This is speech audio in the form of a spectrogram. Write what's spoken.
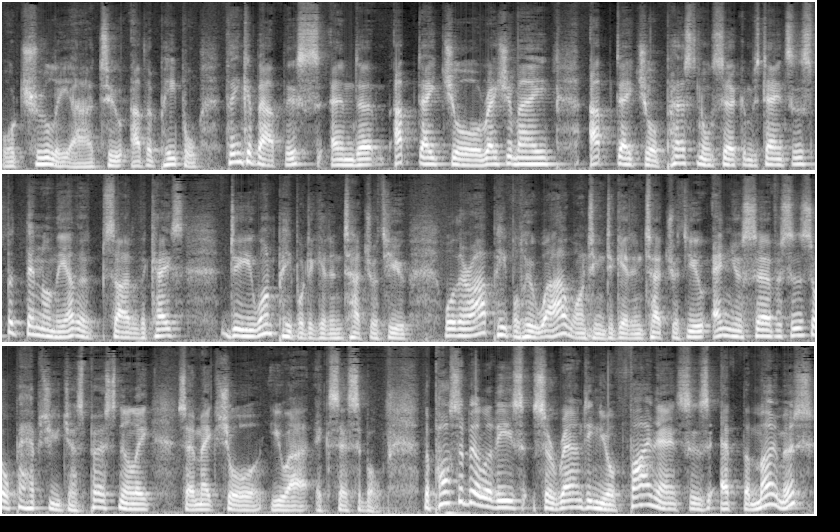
Or truly are to other people. Think about this and uh, update your resume, update your personal circumstances. But then on the other side of the case, do you want people to get in touch with you? Well, there are people who are wanting to get in touch with you and your services, or perhaps you just personally, so make sure you are accessible. The possibilities surrounding your finances at the moment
